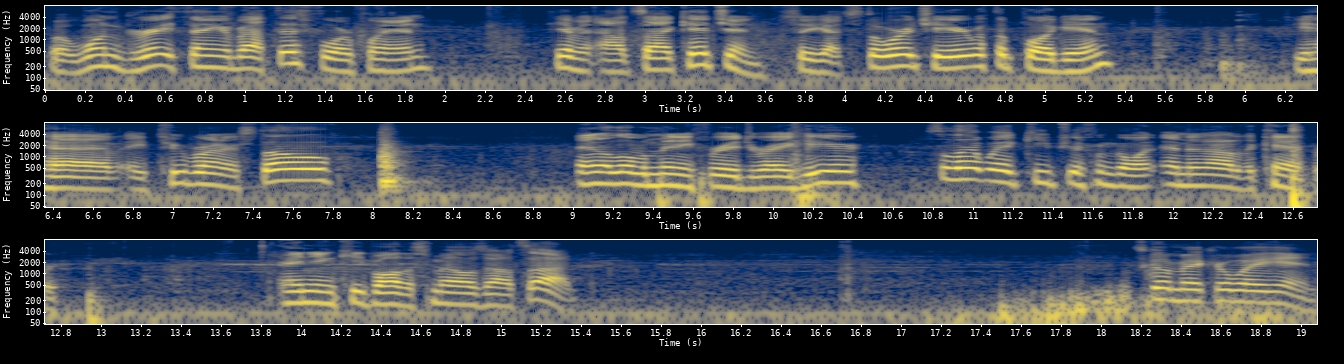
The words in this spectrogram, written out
But one great thing about this floor plan, you have an outside kitchen. So you got storage here with the plug-in. You have a two burner stove and a little mini fridge right here. So that way it keeps you from going in and out of the camper. And you can keep all the smells outside. Let's go make our way in.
